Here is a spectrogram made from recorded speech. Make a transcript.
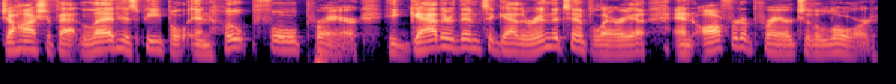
Jehoshaphat led his people in hopeful prayer. He gathered them together in the temple area and offered a prayer to the Lord.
